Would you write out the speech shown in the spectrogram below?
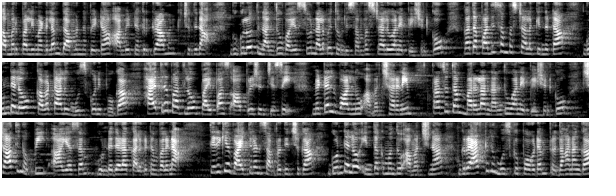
కమ్మర్పల్లి మండలం దమ్మన్నపేట అమీర్ నగర్ గ్రామానికి చెందిన గుగులోత్ నందు వయస్సు నలభై తొమ్మిది సంవత్సరాలు అనే పేషెంట్కు గత పది సంవత్సరాల కిందట గుండెలో కవటాలు మూసుకొని పోగా హైదరాబాద్లో బైపాస్ ఆపరేషన్ చేసి మెటల్ వాల్ను అమర్చారని ప్రస్తుతం మరలా నందు అనే పేషెంట్కు ఛాతి నొప్పి ఆయాసం గుండెదడ కలగటం వలన తిరిగి వైద్యులను సంప్రదించగా గుండెలో ఇంతకుముందు అమర్చిన గ్రాఫ్టులు మూసుకుపోవడం ప్రధానంగా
